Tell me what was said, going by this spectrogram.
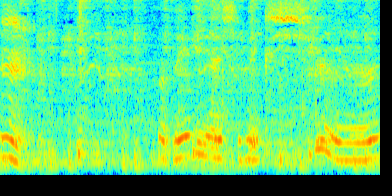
Hmm. But maybe I should make sure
